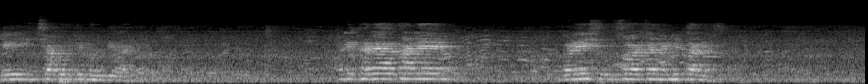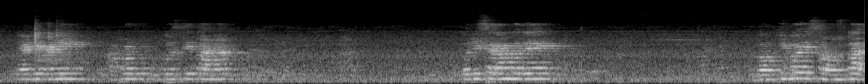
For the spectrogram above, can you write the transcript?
हे इच्छापूर्ती मंदिर आहे. आणि खऱ्या अर्थाने गणेश उत्सवाच्या निमित्ताने. या ठिकाणी आपण उपस्थित आहात. परिसरामध्ये भक्तिमय संस्कार.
